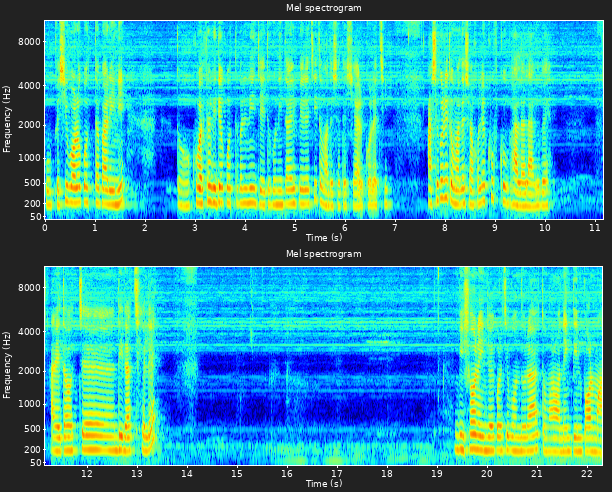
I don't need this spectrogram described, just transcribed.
খুব বেশি বড় করতে পারিনি। তো খুব একটা ভিডিও করতে পারিনি, যেটুকুনি তাই পেরেছি তোমাদের সাথে শেয়ার করেছি। আশা করি তোমাদের সকলের খুব খুব ভালো লাগবে। আর এটা হচ্ছে দিদার ছেলে। ভীষণ এনজয় করেছি বন্ধুরা। তোমার অনেক দিন পর, মা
